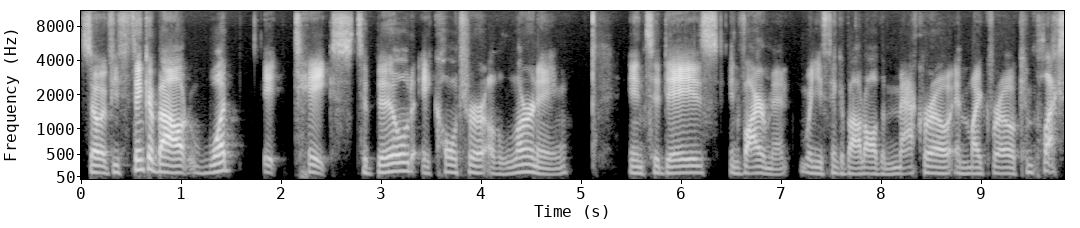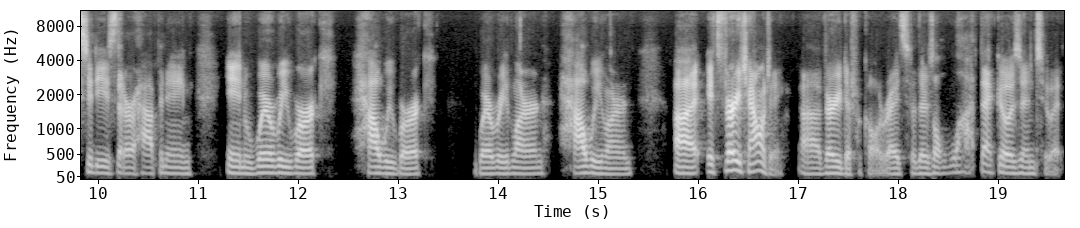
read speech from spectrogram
So, if you think about what it takes to build a culture of learning in today's environment, when you think about all the macro and micro complexities that are happening in where we work, how we work, where we learn, how we learn, uh, it's very challenging, uh, very difficult, right? So there's a lot that goes into it.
